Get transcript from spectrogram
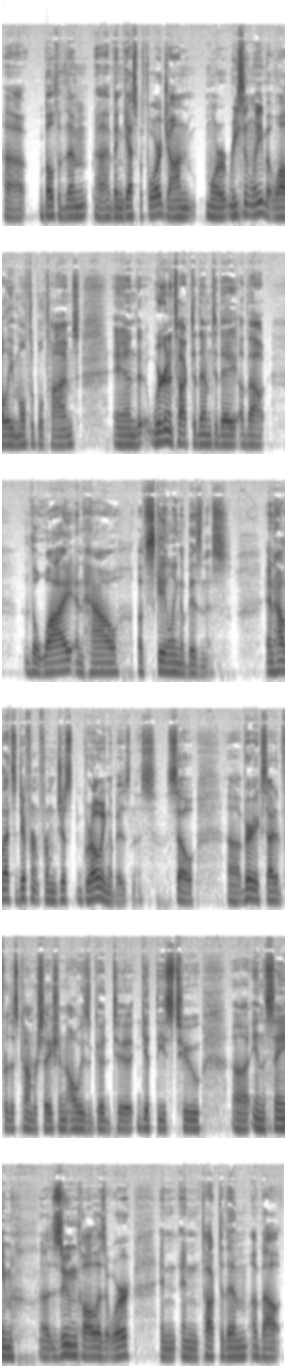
Uh, both of them uh, have been guests before, John more recently, but Wally multiple times. And we're going to talk to them today about the why and how of scaling a business and how that's different from just growing a business. So, uh, very excited for this conversation. Always good to get these two uh, in the same uh, Zoom call, as it were, and and talk to them about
